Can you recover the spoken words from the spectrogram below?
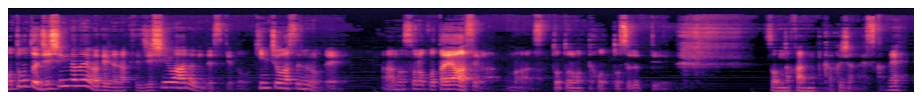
もともと自信がないわけじゃなくて自信はあるんですけど、緊張はするので、あの、その答え合わせが、まあ、整ってほっとするっていう、そんな感覚じゃないですかね。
